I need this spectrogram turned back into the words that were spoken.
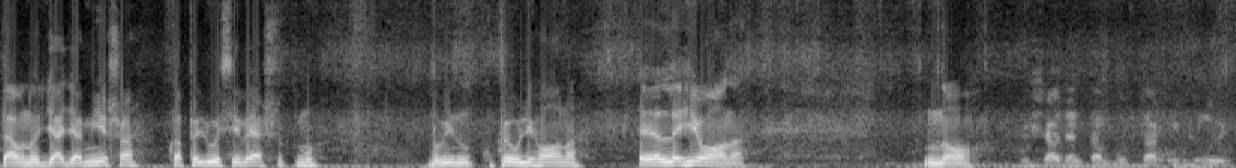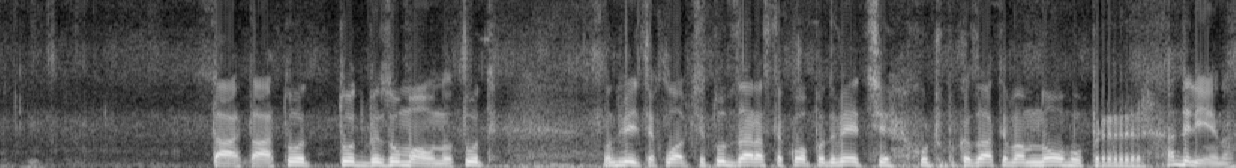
Певно, дядя Міша в капелюсі вешутому, бо він купив Легіона. Е, Легіона. Ну, І ще один там був старший чоловік. так, так, тут, тут безумовно. Тут, ну дивіться, хлопці, тут зараз такого подивіться, хочу показати вам ногу. Прррр. Аделіна.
